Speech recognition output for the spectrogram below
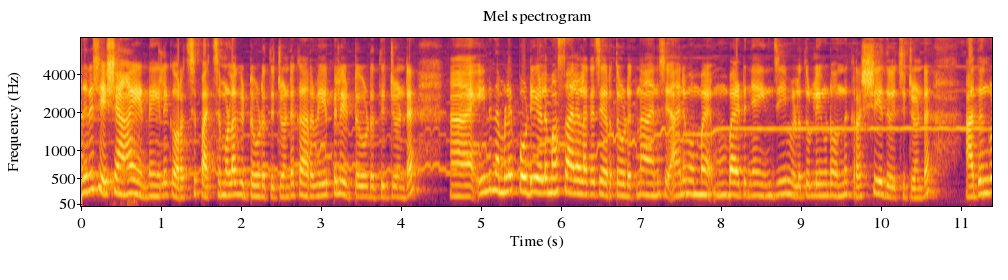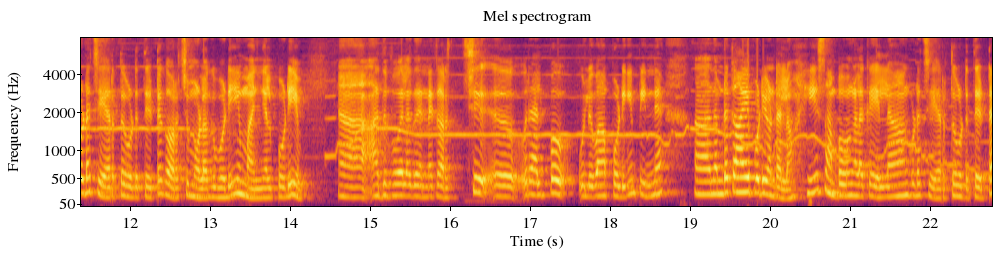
അതിനുശേഷം ആ എണ്ണയിൽ കുറച്ച് പച്ചമുളക് ഇട്ട് കൊടുത്തിട്ടുണ്ട് കറിവേപ്പില ഇട്ട് കൊടുത്തിട്ടുണ്ട്. ഇനി നമ്മൾ പൊടികൾ മസാലകളൊക്കെ ചേർത്ത് കൊടുക്കണം അതിന് അതിന് മുമ്പ് മുമ്പായിട്ട് ഞാൻ ഇഞ്ചിയും വെളുത്തുള്ളിയും കൂടെ ഒന്ന് ക്രഷ് ചെയ്ത് വെച്ചിട്ടുണ്ട്. അതും കൂടെ ചേർത്ത് കൊടുത്തിട്ട് കുറച്ച് മുളക് പൊടിയും മഞ്ഞൾപ്പൊടിയും അതുപോലെ തന്നെ കുറച്ച് ഒരല്പം ഉലുവാപ്പൊടിയും പിന്നെ നമ്മുടെ കായപ്പൊടി ഉണ്ടല്ലോ ഈ സംഭവങ്ങളൊക്കെ എല്ലാം കൂടെ ചേർത്ത് കൊടുത്തിട്ട്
